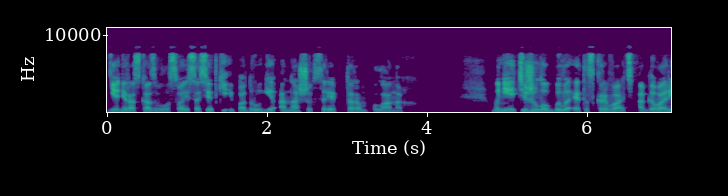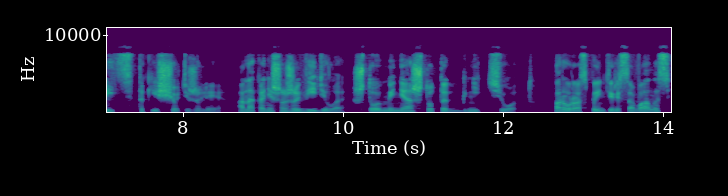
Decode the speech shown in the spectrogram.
я не рассказывала своей соседке и подруге о наших с ректором планах. Мне тяжело было это скрывать, а говорить так еще тяжелее. Она, конечно же, видела, что меня что-то гнетет, Пару раз поинтересовалась,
